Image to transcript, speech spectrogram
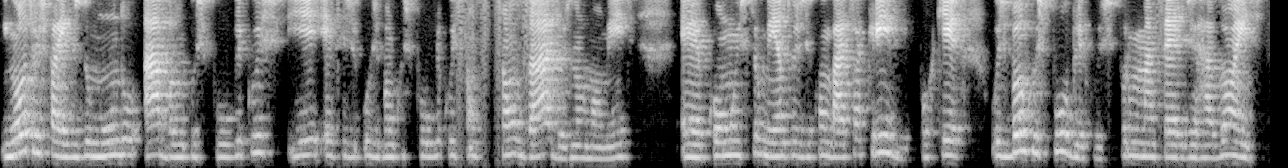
em outros países do mundo há bancos públicos e esses os bancos públicos são, são usados normalmente é, como instrumentos de combate à crise, porque os bancos públicos, por uma série de razões,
